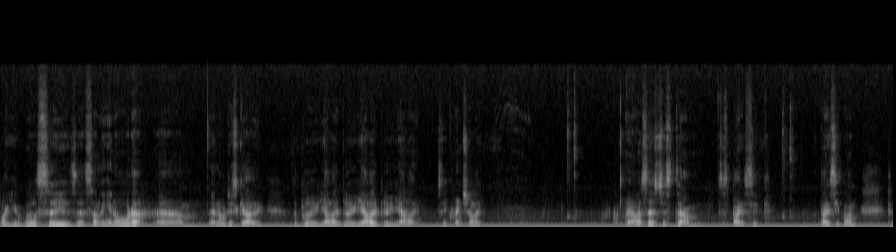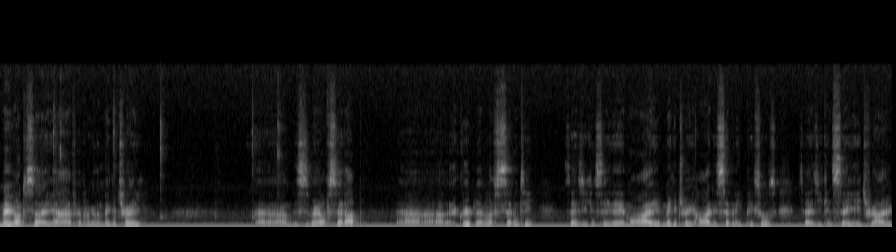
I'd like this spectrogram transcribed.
what you will see is uh, something in order um, and it will just go the blue, yellow, blue, yellow, blue, yellow sequentially. Alright, so it's just um, just basic basic one. To move on to say, uh, if have a look at the mega tree, um, this is where I've set up uh, a group level of 70. So as you can see there, my mega tree height is 70 pixels. So as you can see, each row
